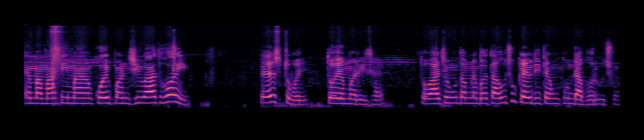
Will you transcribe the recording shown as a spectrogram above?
એમાં માટીમાં કોઈ પણ જીવાત હોય પેસ્ટ હોય, તો એ મરી જાય. તો આજે હું તમને બતાવું છું કેવી રીતે હું કુંડા ભરું છું.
